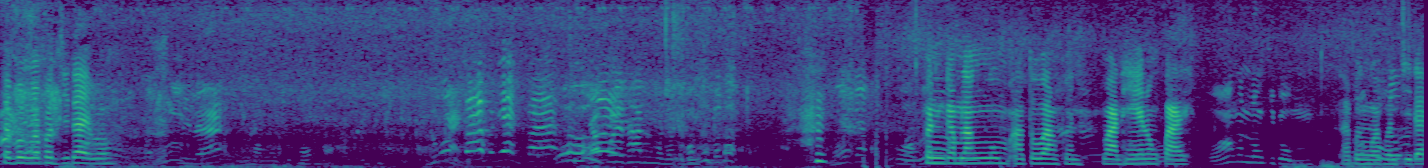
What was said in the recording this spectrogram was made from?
แต่เบิ่งว่าเพิ่นสิได้บ่เพิ่นกำลังงมเอาตัววางเพิ่นหวานแหลงไปอ๋อมันลงกี่ตุ่มถ้าเบิ่งว่าเพิ่นสิได้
